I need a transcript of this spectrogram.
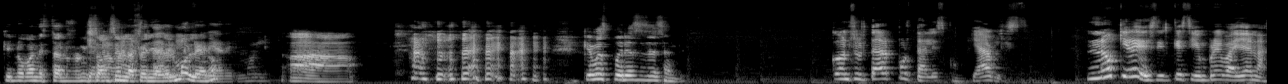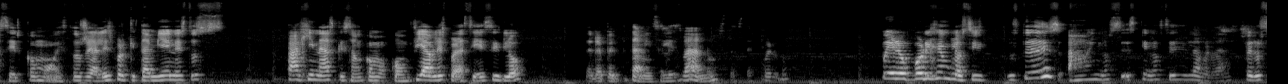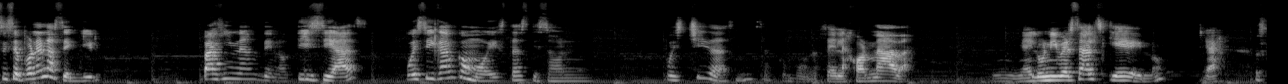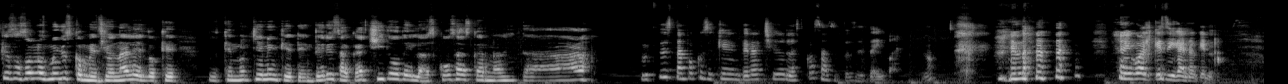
Que no van a estar los Rolling no Stones en la feria del en la mole, ¿no? feria del mole. Ah, ¿Qué más podrías hacer, Sandy? Consultar portales confiables. No quiere decir que siempre vayan a ser como estos reales, porque también estas páginas que son como confiables, por así decirlo, de repente también se les va, ¿no? ¿Estás de acuerdo? Pero, por ejemplo, si ustedes, ay, no sé, es que no sé la verdad, pero si se ponen a seguir páginas de noticias, pues sigan como estas que son, pues chidas, ¿no? O sea, como, no sé, la jornada. El Universal si quiere, ¿no? Ya. Es que esos son los medios convencionales, lo que, los que no quieren que te enteres acá chido de las cosas, carnalita. Porque ustedes tampoco se quieren enterar chido de las cosas, entonces da igual, ¿no? da igual que sigan o que no.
